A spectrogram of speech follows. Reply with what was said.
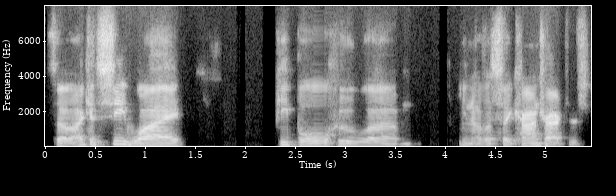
So I could see why people who, um, you know, let's say contractors,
